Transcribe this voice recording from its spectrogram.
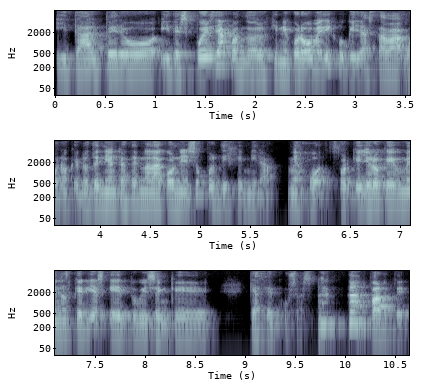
y tal, pero y después ya cuando el ginecólogo me dijo que ya estaba, bueno, que no tenían que hacer nada con eso, pues dije, mira, mejor, porque yo lo que menos quería es que tuviesen que, que hacer cosas aparte.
